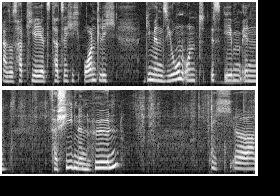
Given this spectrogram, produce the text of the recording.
Also es hat hier jetzt tatsächlich ordentlich Dimension und ist eben in verschiedenen Höhen. Ich äh,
